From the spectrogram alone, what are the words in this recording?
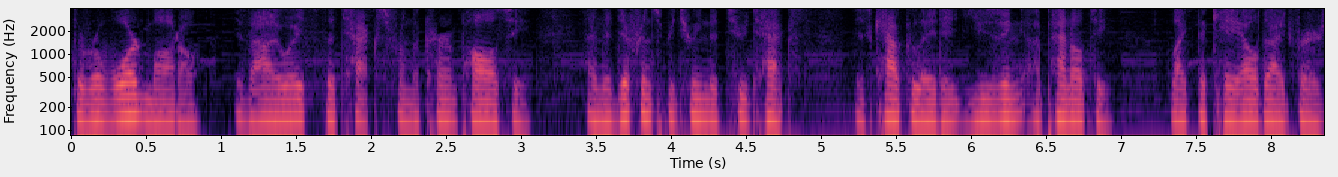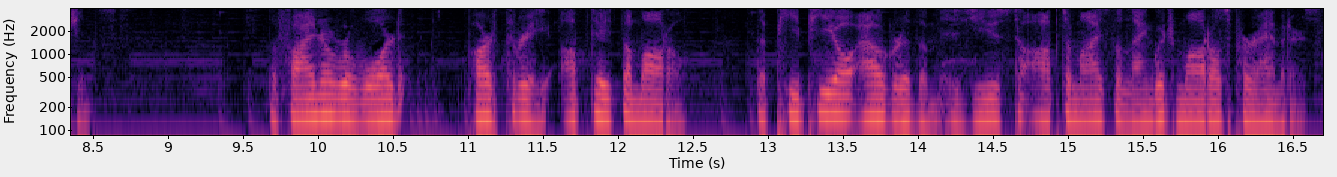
The reward model evaluates the text from the current policy, and the difference between the two texts is calculated using a penalty, like the KL divergence. The final reward, part 3 Update the model. The PPO algorithm is used to optimize the language model's parameters,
